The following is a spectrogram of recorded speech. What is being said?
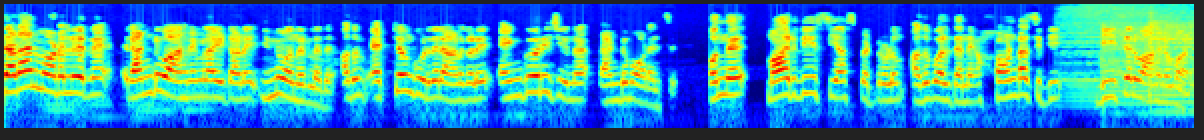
സെഡാൻ മോഡലിൽ വരുന്ന രണ്ട് വാഹനങ്ങളായിട്ടാണ് ഇന്ന് വന്നിട്ടുള്ളത്. അതും ഏറ്റവും കൂടുതൽ ആളുകൾ എൻക്വയറി ചെയ്യുന്ന രണ്ട് മോഡൽസ് ഒന്ന് മാരുതി സിയാസ് പെട്രോളും അതുപോലെ തന്നെ ഹോണ്ട സിറ്റി ഡീസൽ വാഹനവുമാണ്.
